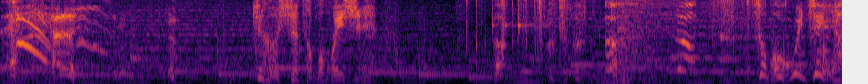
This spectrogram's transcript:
这是怎么回事？怎么会这样？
